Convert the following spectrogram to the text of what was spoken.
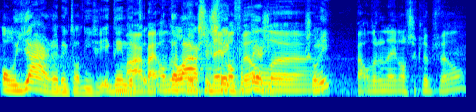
al jaren heb ik dat niet. Ik denk maar dat bij de andere clubs laatste in Nederland wel... Eh, Sorry? Bij andere Nederlandse clubs wel?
